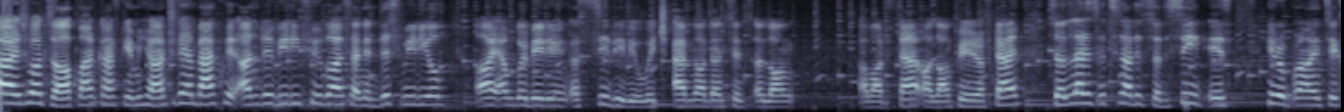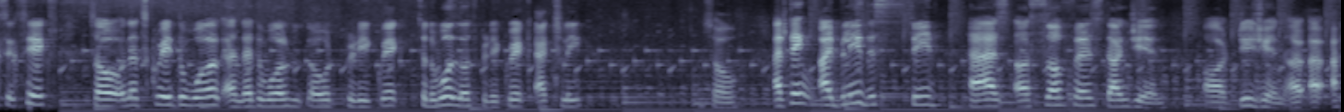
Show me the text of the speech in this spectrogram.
guys, what's up? Minecraft Gamer here and today I'm back with another video for you guys and in this video I am going to be doing a seed review which I have not done since a long amount of time, a long period of time. So let us get started. So the seed is hero Herobrine 666. So let's create the world and let the world load pretty quick. So the world loads pretty quick actually. So I think, I believe this seed has a surface dungeon or dungeon. I, I,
